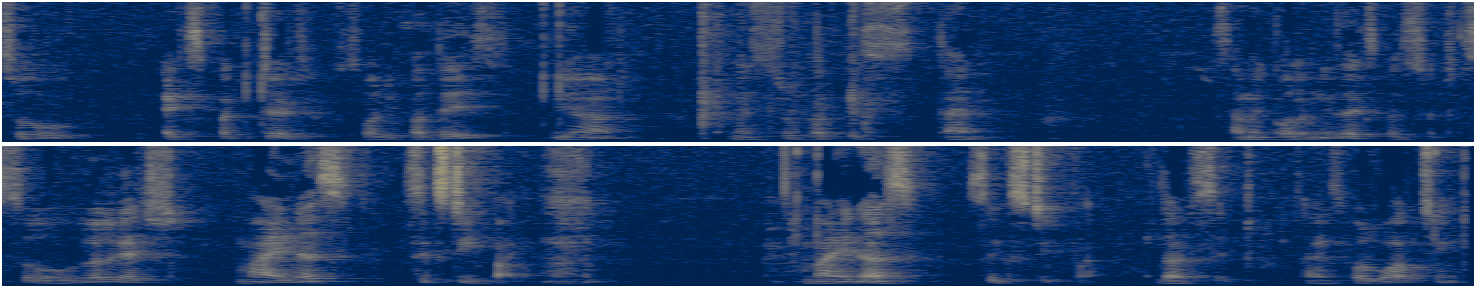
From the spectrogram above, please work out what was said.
So expected sorry for this we are missed for this then semicolon is expected. So we will get minus 65 minus 65 that's it. Thanks for watching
